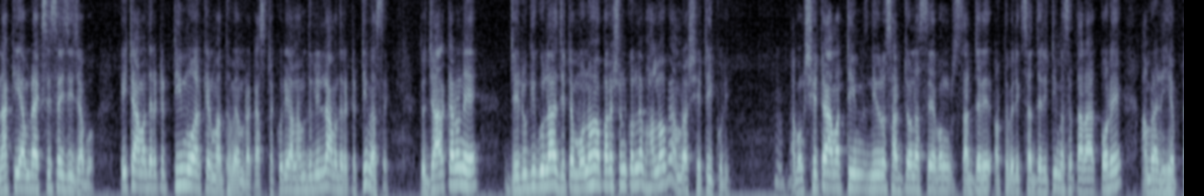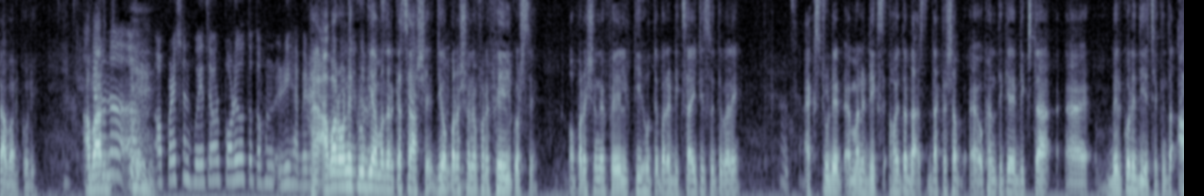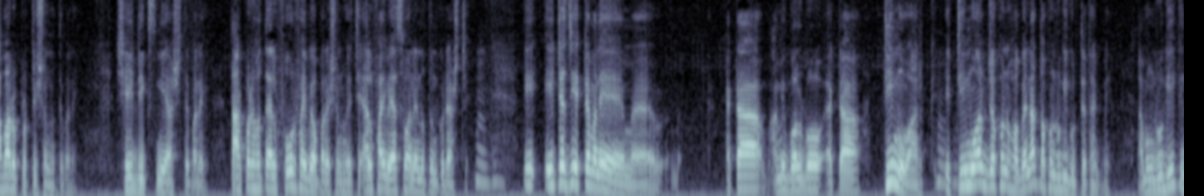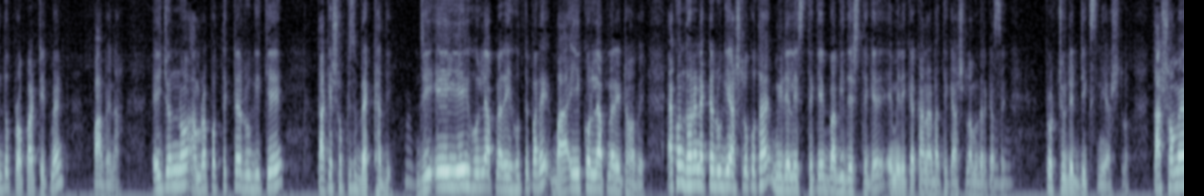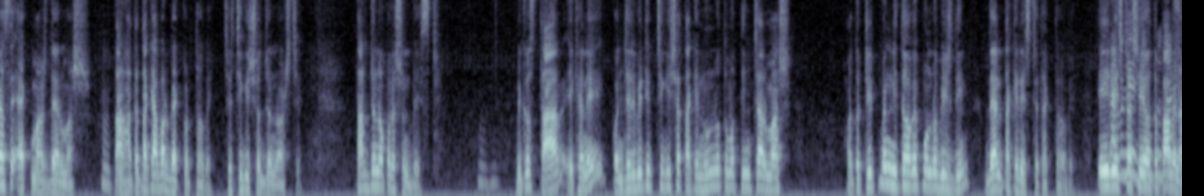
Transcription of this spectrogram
নাকি আমরা এক্সারসাইজে যাব। এটা আমাদের একটা টিম ওয়ার্কের মাধ্যমে আমরা কাজটা করি। আলহামদুলিল্লাহ, আমাদের একটা টিম আছে। তো যার কারণে যে রুগীগুলা যেটা মনে হয় অপারেশন করলে ভালো হবে, আমরা সেটাই করি। এবং সেটা আমার টিম নিউরো সার্জন আছে এবং সার্জারি অর্থোপেডিক সার্জারি টিম আছে, তারা করে, আমরা রিহেবটা আবার করি। আবার অপারেশন হয়ে যাওয়ার পরেও তো তখন রিহ্যাবের হ্যাঁ আবার অনেক রুগী আমাদের কাছে আসে যে অপারেশনের পরে ফেল করছে। অপারেশনে ফেল কি হতে পারে ডিক্সাইটিস হতে পারে। আচ্ছা। এক্সট্রুডেড মানে ডিক্স হয়তো ডাক্তার সাহেব ওখান থেকে ডিক্সটা বের করে দিয়েছে কিন্তু আবারও প্রোটেকশন হতে পারে। সেই ডিক্স নিয়ে আসতে পারে। তারপরে হয়তো এল ফোর ফাইভে অপারেশন হয়েছে এল ফাইভ এস ওয়ানে নতুন করে আসছে। এই- এইটা যে একটা মানে একটা আমি বলব একটা টিম ওয়ার্ক এই টিম ওয়ার্ক যখন হবে না, তখন রুগী ঘুরতে থাকবে এবং রুগী কিন্তু প্রপার ট্রিটমেন্ট পাবে না। এই জন্য আমরা প্রত্যেকটা রুগীকে তাকে সবকিছু ব্যাখ্যা দিই যে এই এই হলে আপনার এই হতে পারে বা এই করলে আপনার এটা হবে। এখন ধরেন একটা রুগী আসলো কোথায়? মিডল ইস্ট থেকে বা বিদেশ থেকে আমেরিকা কানাডা থেকে আসলো আমাদের কাছে। প্রোটিউডেড ডিস্ক নিয়ে আসলো। তার সময় আছে এক মাস, দেড় মাস। তার হাতে তাকে আবার ব্যাক করতে হবে। সে চিকিৎসার জন্য আসছে। তার জন্য অপারেশন বেস্ট বিকজ তার এখানে কনজারভেটিভ চিকিৎসা তাকে ন্যূনতম তিন চার মাস হয়তো ট্রিটমেন্ট নিতে হবে পনেরো বিশ দিন দেন তাকে রেস্টে থাকতে হবে। এই রেস্টটা মানে সে হয়তো পাবে না।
